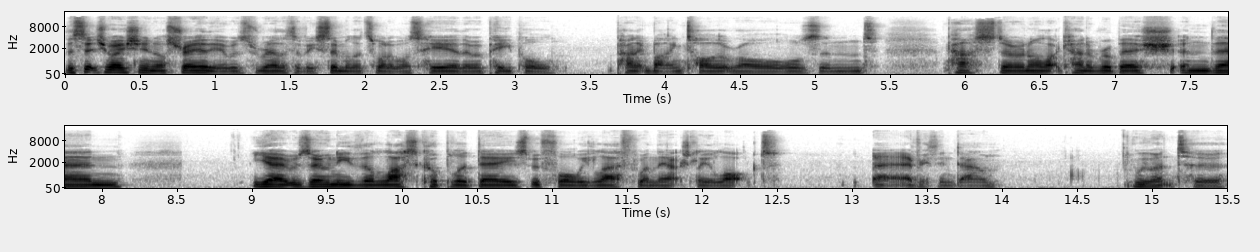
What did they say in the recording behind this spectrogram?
the situation in Australia was relatively similar to what it was here. There were people panic buying toilet rolls and pasta and all that kind of rubbish. And then, yeah, it was only the last couple of days before we left when they actually locked uh, everything down. We went to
